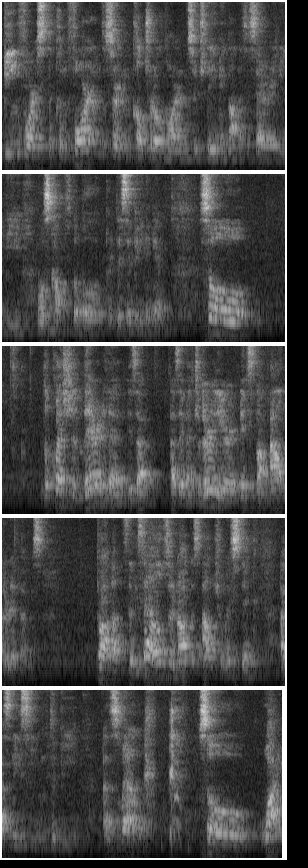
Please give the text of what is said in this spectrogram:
being forced to conform to certain cultural norms which they may not necessarily be most comfortable participating in. So the question there then is that, as I mentioned earlier, it's not algorithms. Products themselves are not as altruistic as they seem to be as well. So why?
